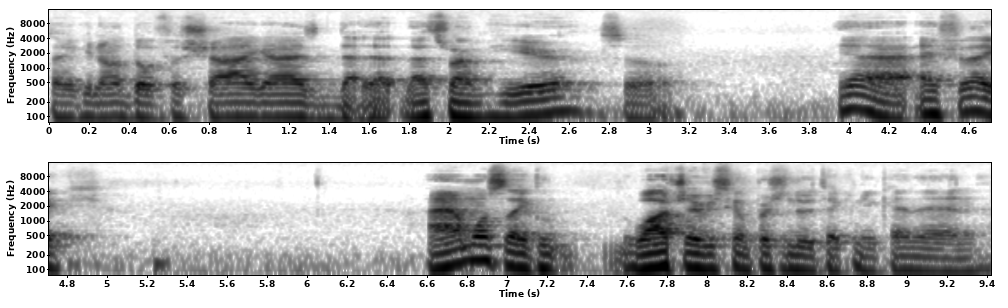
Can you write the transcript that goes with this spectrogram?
It's like you know don't feel shy, guys. That, that that's why I'm here. So yeah, I feel like I almost like watch every single person do a technique and then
